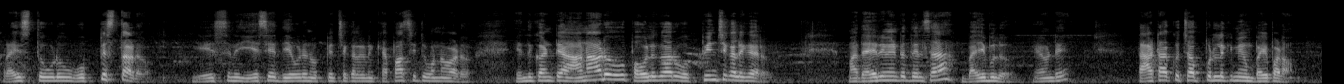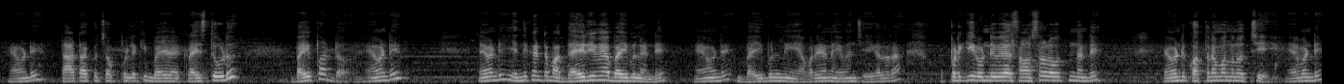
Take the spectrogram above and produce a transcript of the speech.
క్రైస్తవుడు ఒప్పిస్తాడు. ఏసుని ఏసే దేవుడిని ఒప్పించగలిగిన కెపాసిటీ ఉన్నవాడు. ఎందుకంటే ఆనాడు పౌలు గారు ఒప్పించగలిగారు. మా ధైర్యం ఏంటో తెలుసా? బైబిల్. ఏమండి? తాటాకు చప్పుళ్ళకి మేము భయపడాం. ఏమండి? తాటాకు చప్పుళ్ళకి భయ క్రైస్తవుడు భయపడ్డావు ఏమండి? ఏమండి? ఎందుకంటే మా ధైర్యమే బైబిల్ అండి. ఏమండి? బైబిల్ని ఎవరైనా ఏమైనా చేయగలరా? ఇప్పటికీ రెండు వేల సంవత్సరాలు అవుతుందండి. ఏమండి? కొత్త నిబంధన వచ్చి ఏమండి?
